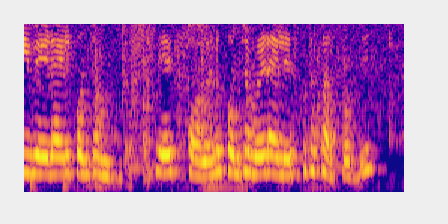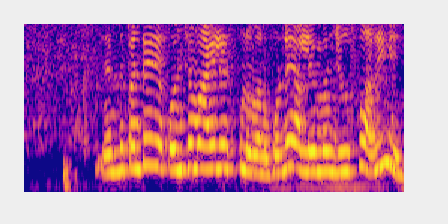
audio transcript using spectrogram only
ఈ వేడి ఆయిల్ కొంచెం వేసుకోవాలండి కొంచెం వేడి ఆయిల్ వేసుకుంటే సరిపోద్ది. ఎందుకంటే కొంచెం ఆయిల్ వేసుకున్నాం అనుకోండి ఆ లెమన్ జ్యూస్ అది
